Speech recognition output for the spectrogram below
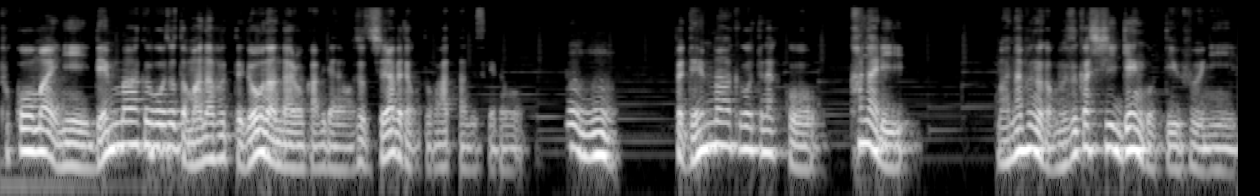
渡航前にデンマーク語をちょっと学ぶってどうなんだろうかみたいなのをちょっと調べたことがあったんですけど、やっうんうん。ぱりデンマーク語ってなんかこう、かなり学ぶのが難しい言語っていう風に、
